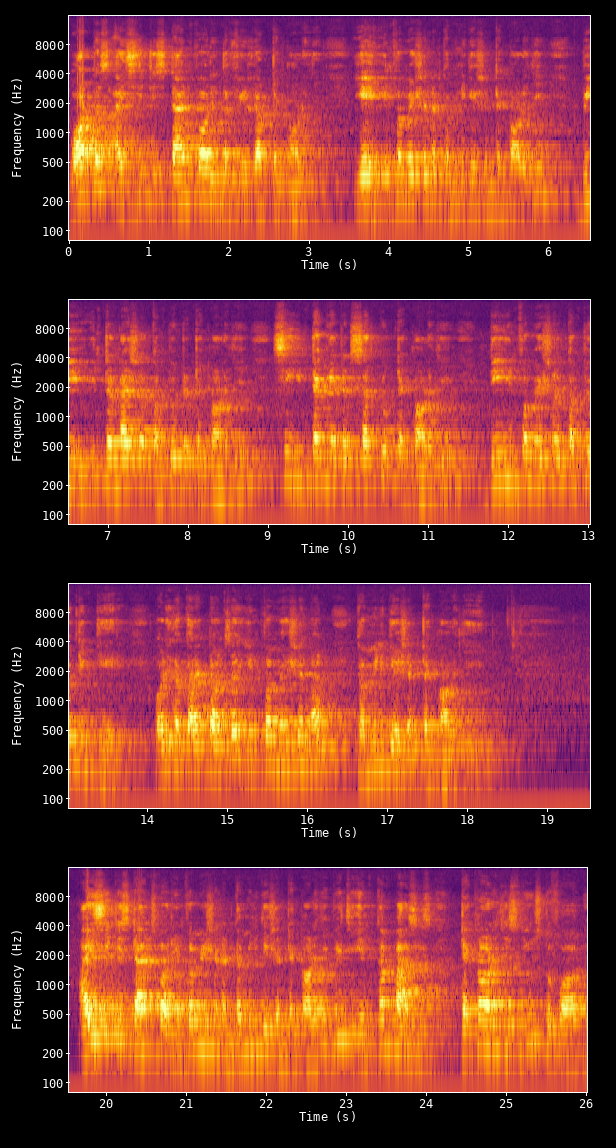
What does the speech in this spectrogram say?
What does ICT stand for in the field of technology? A. Information and Communication Technology. B. International Computer Technology. C. Integrated Circuit Technology. D. Informational Computing Theory. What is the correct answer? Information and Communication Technology. ICT stands for Information and Communication Technology which encompasses technologies used for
